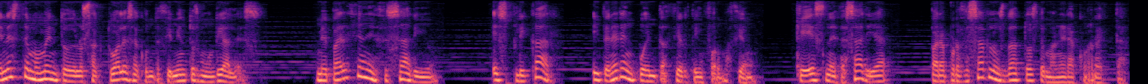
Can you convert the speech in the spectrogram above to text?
En este momento de los actuales acontecimientos mundiales, me parece necesario explicar y tener en cuenta cierta información, que es necesaria para procesar los datos de manera correcta.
